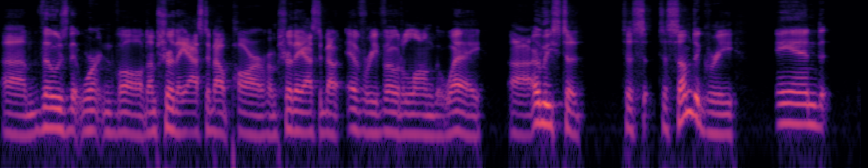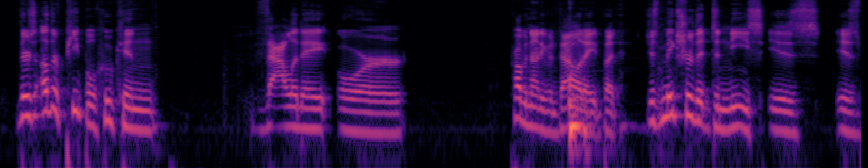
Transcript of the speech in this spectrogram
um, those that weren't involved, I'm sure they asked about Parv. I'm sure they asked about every vote along the way, uh, at least to to to some degree. And there's other people who can validate or probably not even validate, but just make sure that Denise is is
